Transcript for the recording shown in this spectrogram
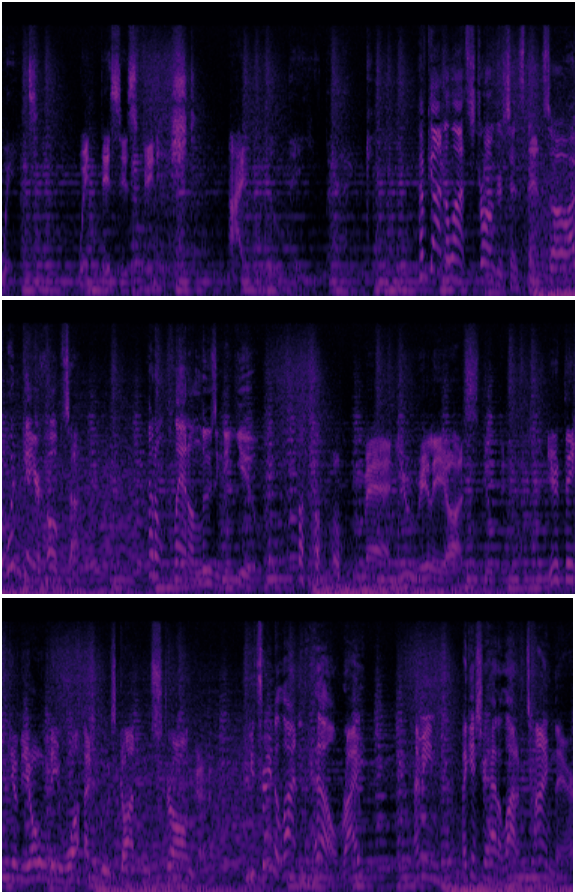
wait. When this is finished, I will pay you back. I've gotten a lot stronger since then, so I wouldn't get your hopes up. I don't plan on losing to you. Oh, man, you really are stupid. You think you're the only one who's gotten stronger. You trained a lot in hell, right? I mean, I guess you had a lot of time there.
